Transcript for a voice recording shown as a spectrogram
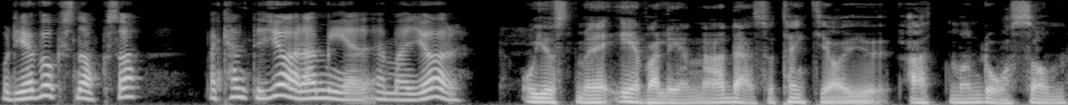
Och det gör vuxna också. Man kan inte göra mer än man gör. Och just med Eva-Lena där så tänkte jag ju att man då som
